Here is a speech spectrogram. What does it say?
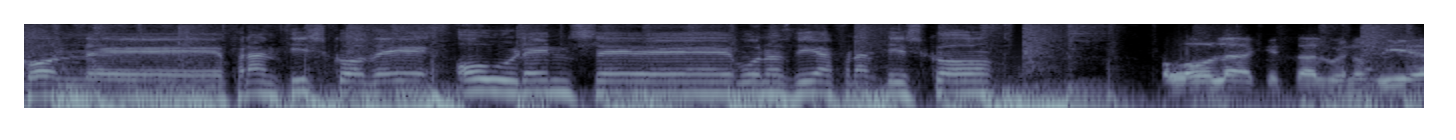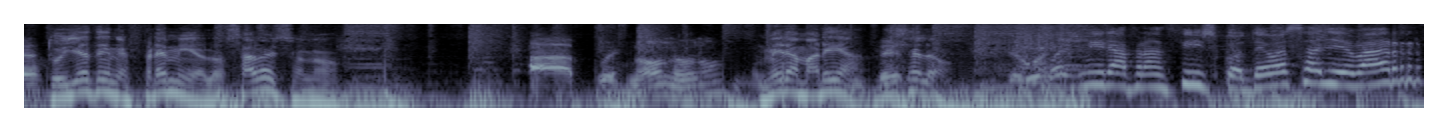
Con eh, Francisco de Ourense. Buenos días, Francisco. Hola, ¿qué tal? Buenos días. Tú ya tienes premio, ¿lo sabes o no? Ah, pues no, no, no. Mira, María, díselo. Pues mira, Francisco, te vas a llevar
